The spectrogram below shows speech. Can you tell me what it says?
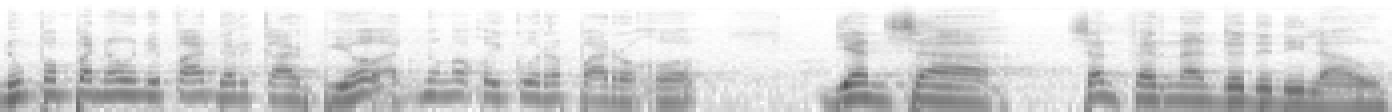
Nung pampanahon ni Father Carpio at nung ako'y kura paroko, diyan sa San Fernando de Dilao,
